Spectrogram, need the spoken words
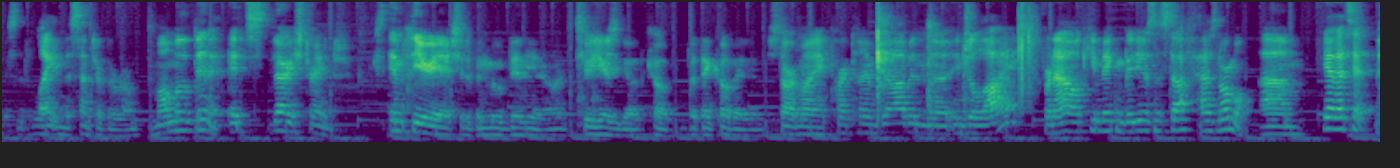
There's light in the center of the room. I'm all moved in it. It's very strange. In theory, I should have been moved in, you know, two years ago with COVID, but then COVID. And start my part-time job in the in July. For now, I'll keep making videos and stuff as normal. Um, yeah, that's it.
